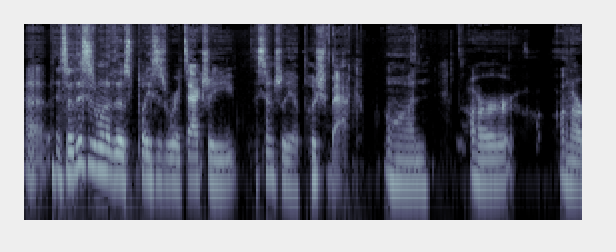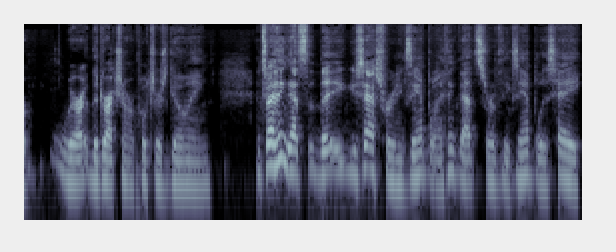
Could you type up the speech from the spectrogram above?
Uh, and so this is one of those places where it's actually essentially a pushback on our on our where the direction our culture is going. And so I think that's the you asked for an example. I think that's sort of the example is, hey,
